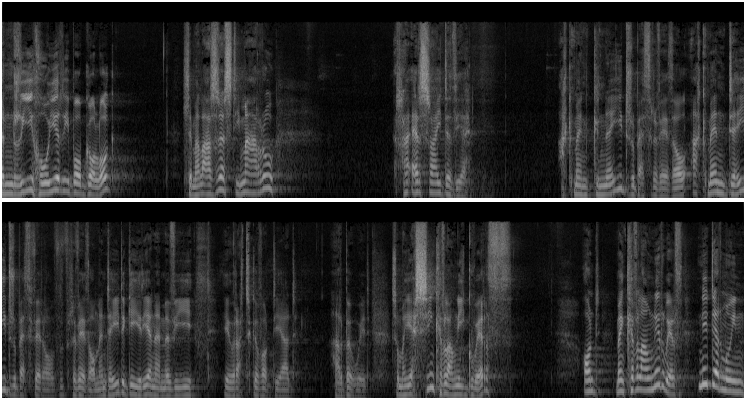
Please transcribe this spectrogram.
yn rhy hwyr i bob golwg, lle mae Lazarus di marw ers rhai dyddiau. E ac mae'n gwneud rhywbeth rhyfeddol ac mae'n deud rhywbeth rhyfeddol. Mae'n deud y geiriau yna mae fi yw'r atgyfodiad a'r bywyd. So mae Iesu'n cyflawni gwirth, ond mae'n cyflawni'r wirth nid er mwyn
